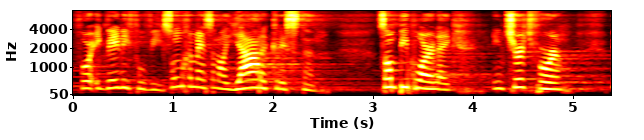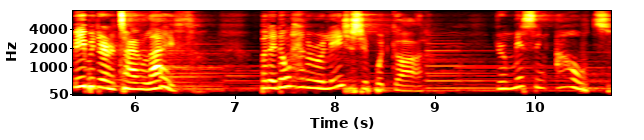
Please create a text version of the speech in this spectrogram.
voor ik weet niet voor wie. Sommige mensen zijn al jaren christen. Some people are like in church for maybe their entire life, but they don't have a relationship with God. You're missing out.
